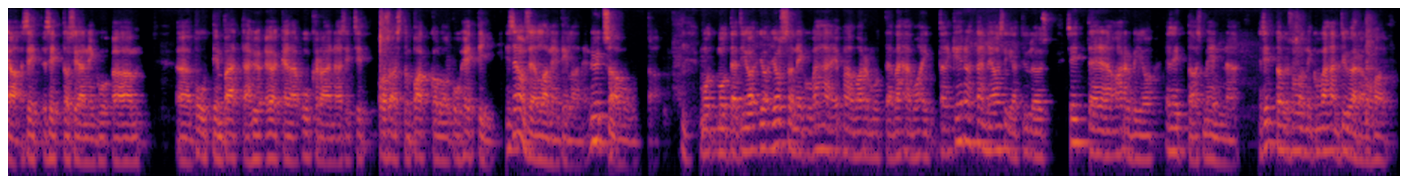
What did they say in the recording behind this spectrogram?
ja sitten sit tosiaan niinku, ä, Putin päättää hyökkätä Ukrainaa, ja sitten sit osaston pakko luopuu heti, niin se on sellainen tilanne. Nyt saa muuttaa. Hmm. Mutta mut, jo, jo, jos on niinku vähän epävarmuutta ja vähän vaikuttaa, niin kerätään ne asiat ylös, sitten arvio ja sitten taas mennään. Ja sitten sulla on niin vähän työrauhaa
